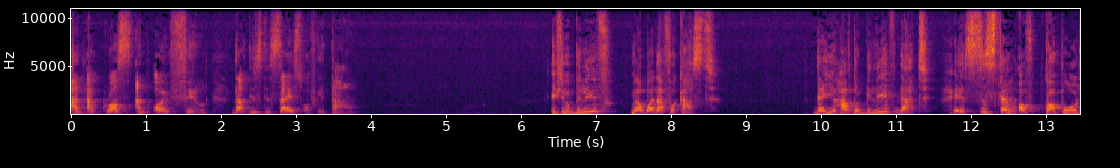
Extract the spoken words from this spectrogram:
and across an oil field that is the size of a town. If you believe your weather forecast, then you have to believe that a system of coupled,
